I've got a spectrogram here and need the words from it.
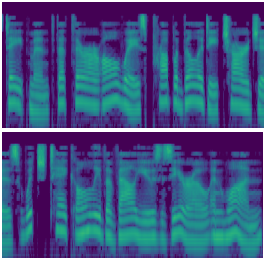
statement that there are always probability charges which take only the values 0 and 1.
